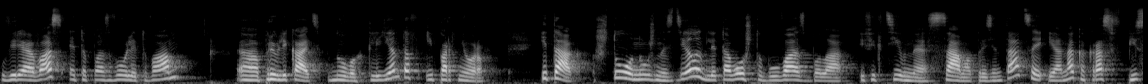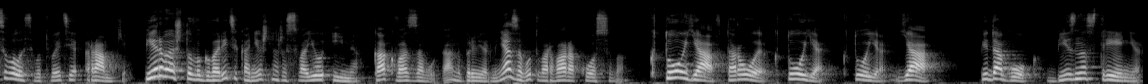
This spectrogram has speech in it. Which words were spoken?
уверяю вас, это позволит вам э, привлекать новых клиентов и партнеров. Итак, что нужно сделать для того, чтобы у вас была эффективная самопрезентация, и она как раз вписывалась вот в эти рамки? Первое, что вы говорите, конечно же, свое имя. Как вас зовут? Да? Например, меня зовут Варвара Косова. Кто я? Второе, кто я? Кто я? Я педагог, бизнес-тренер,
